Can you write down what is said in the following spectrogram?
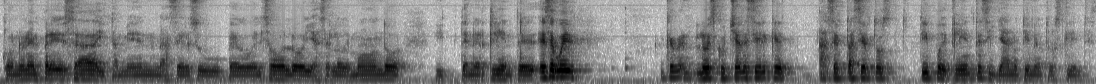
con una empresa y también hacer su pedo él solo y hacerlo de mundo y tener clientes. Ese güey, lo escuché decir que acepta ciertos tipos de clientes y ya no tiene otros clientes.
